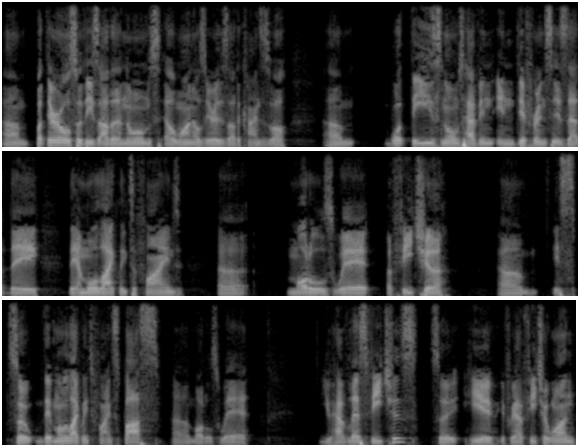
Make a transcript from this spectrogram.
Um, but there are also these other norms, L1, L0, there's other kinds as well. Um, what these norms have in, in difference is that they, they are more likely to find uh, models where a feature um, is, so they're more likely to find sparse uh, models where you have less features. So here, if we have feature one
